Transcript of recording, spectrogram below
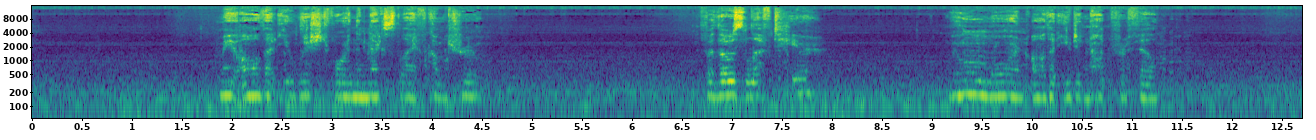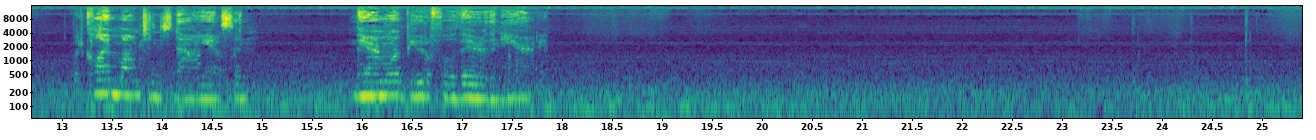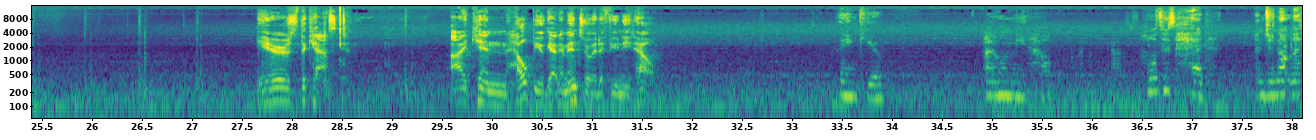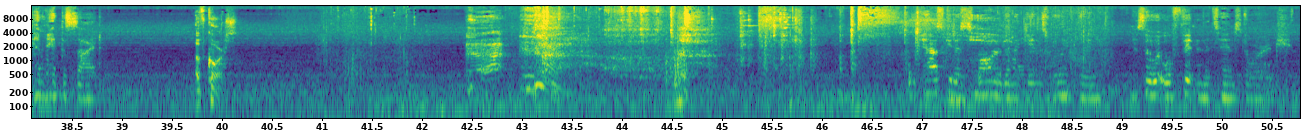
May all that you wished for in the next life come true. For those left here, we will mourn all that you did not fulfill. But climb mountains now, Jansen. They are more beautiful there than here. Here's the casket. I can help you get him into it if you need help. Thank you. I will need help. Hold his head and do not let him hit the side. Of course. The casket is smaller than a wound queen, so it will fit in the tin storage.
